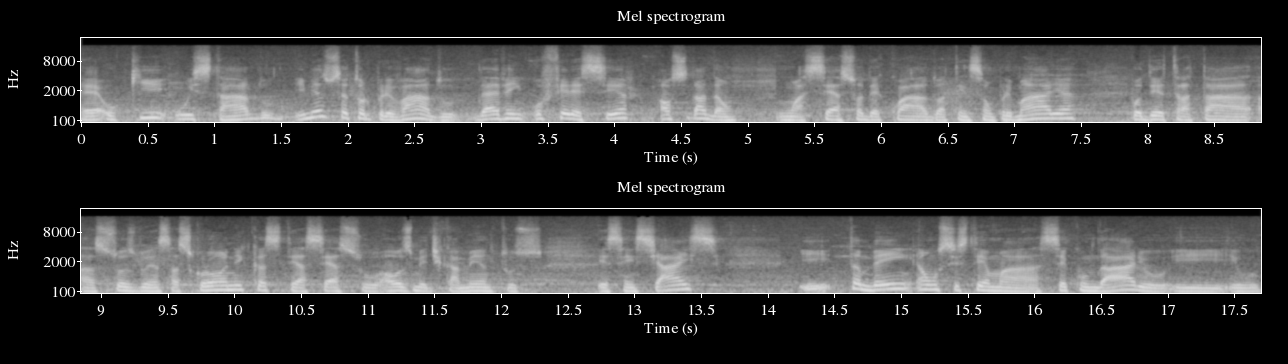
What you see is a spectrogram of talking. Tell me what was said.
é o que o Estado e mesmo o setor privado devem oferecer ao cidadão. Um acesso adequado à atenção primária, poder tratar as suas doenças crônicas, ter acesso aos medicamentos essenciais e também é um sistema secundário e, e o,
